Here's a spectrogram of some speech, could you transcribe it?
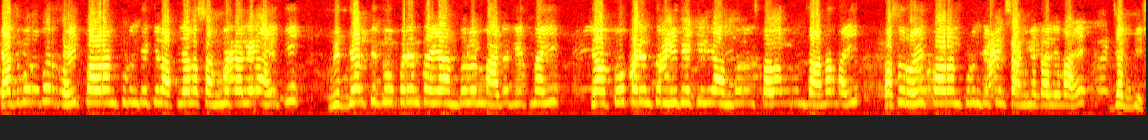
त्याचबरोबर रोहित पवारांकडून देखील आपल्याला सांगण्यात आलेलं आहे की विद्यार्थी जोपर्यंत हे आंदोलन मागे घेत नाही तेव्हा तोपर्यंत मी देखील या आंदोलन स्थळावरून जाणार नाही असं रोहित पवारांकडून देखील सांगण्यात आलेलं आहे जगदीश.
